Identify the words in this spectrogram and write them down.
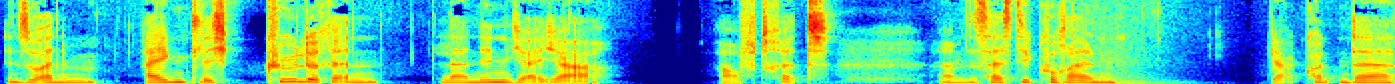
in so einem eigentlich kühleren La Nina-Jahr auftritt. Ähm, das heißt, die Korallen ja, konnten da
